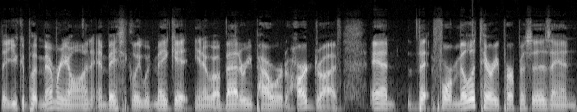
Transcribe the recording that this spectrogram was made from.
that you could put memory on and basically would make it, you know, a battery powered hard drive. And that for military purposes and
